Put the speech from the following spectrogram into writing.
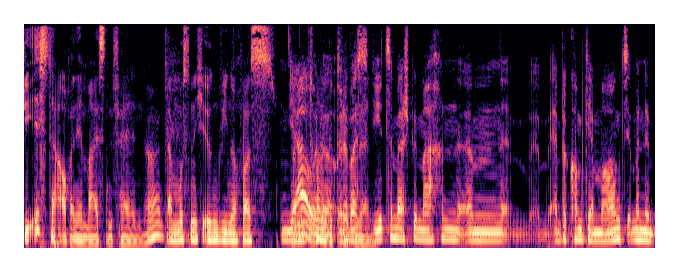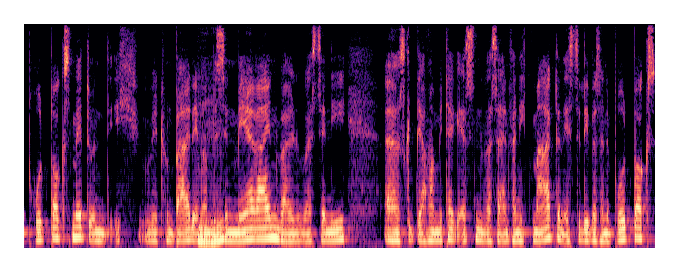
die isst er auch in den meisten Fällen. Ne? Da muss nicht irgendwie noch was Ja, oder, oder was werden. wir zum Beispiel machen, ähm, er bekommt ja morgens immer eine Brotbox mit und ich, wir tun beide Mhm. immer ein bisschen mehr rein, weil du weißt ja nie, es gibt ja auch mal Mittagessen, was er einfach nicht mag, dann isst er lieber seine Brotbox.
